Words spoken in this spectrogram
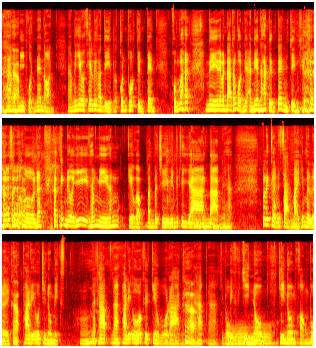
นะฮะครับมันมีผลแน่นอนนะไม่ใช่ว่าแค่เรื่องอดีตแล้วค้นพบตื่นเต้น ผมว่าในในบรรดาทั้งหมดเนี่ยอันเนี้ยน่าตื่นเต้นจริงรู้สึกว่าเออนะทั้งเทคโนโลยีทั้งมีทั้งเกี่ยวกับบรรพชีวินวิทยาต่างๆเนี่ยฮะ ก็เลยเกิดเป็นศาสตร์ใหม่ขึ้นมาเลยครับ paleogenomics นะครับนะ paleo ก็คือเกี่ยวโบราณครับนะครับอ่า genomics คือโอ้จีโนมจีโนมของโบ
